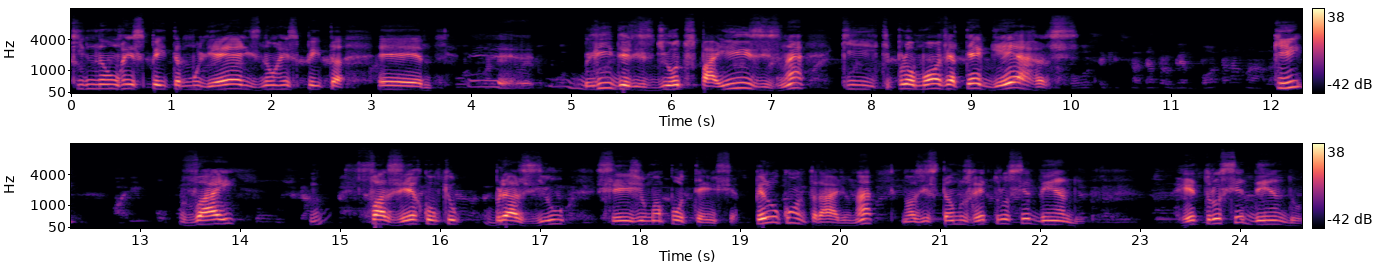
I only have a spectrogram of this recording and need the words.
que não respeita mulheres, não respeita é, é, líderes de outros países, né? que, que promove até guerras, que vai fazer com que o Brasil seja uma potência. Pelo contrário, né? nós estamos retrocedendo, retrocedendo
